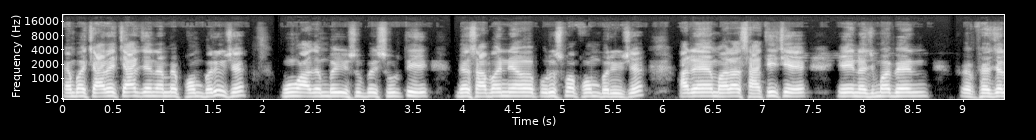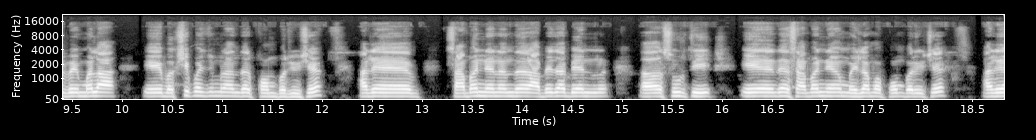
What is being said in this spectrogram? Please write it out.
એમાં ચારે ચાર જણે અમે ફોર્મ ભર્યું છે. હું આદમભાઈ યુસુફભાઈ સુરતી, મેં સામાન્ય પુરુષમાં ફોર્મ ભર્યું છે. અને મારા સાથી છે એ નજમાબેન, ફેજલભાઈ મલા, એ બક્ષીપંચમના અંદર ફોર્મ ભર્યું છે. અને સામાન્યના અંદર આબેદાબેન સુરતી એને સામાન્ય મહિલામાં ફોર્મ ભર્યું છે. અને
